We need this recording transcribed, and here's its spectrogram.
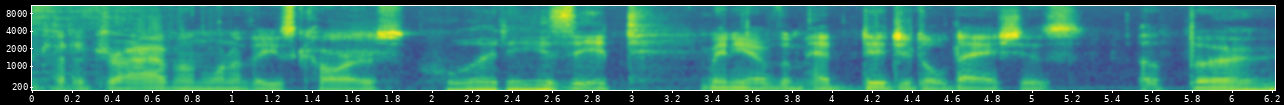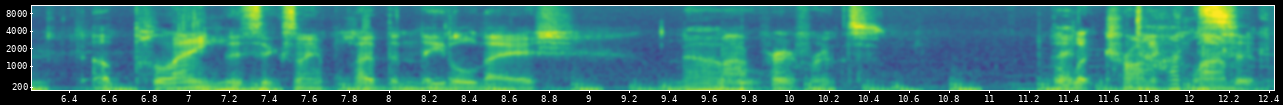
Learned how to drive on one of these cars. What is it? Many of them had digital dashes. A bird? A plane? This example had the needle dash. no. My preference. Electronic climate.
